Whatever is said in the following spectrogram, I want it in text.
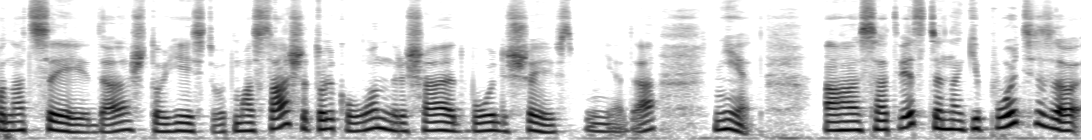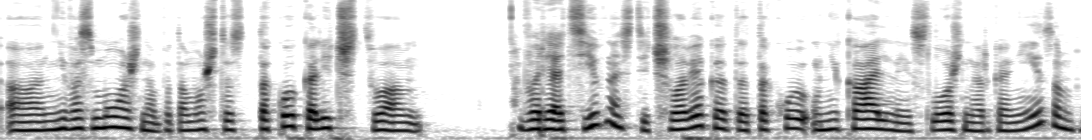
панацеи, да, что есть вот массаж, и только он решает боли шеи в спине, да. Нет. А, соответственно, гипотеза а, невозможна, потому что такое количество вариативности. Человек — это такой уникальный, сложный организм.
